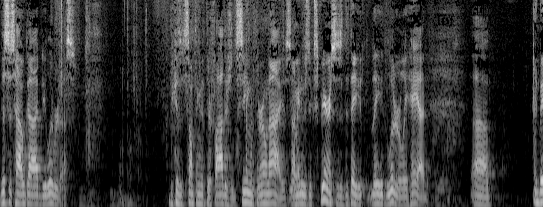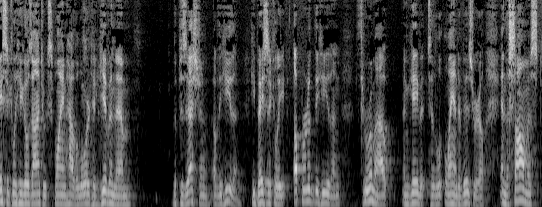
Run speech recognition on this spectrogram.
This is how God delivered us. Because it's something that their fathers had seen with their own eyes. I mean, it was experiences that they, they literally had. Uh, and basically, he goes on to explain how the Lord had given them the possession of the heathen. He basically uprooted the heathen, threw them out, and gave it to the land of Israel. And the psalmist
